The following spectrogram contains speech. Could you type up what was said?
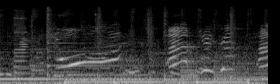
哟哎这这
